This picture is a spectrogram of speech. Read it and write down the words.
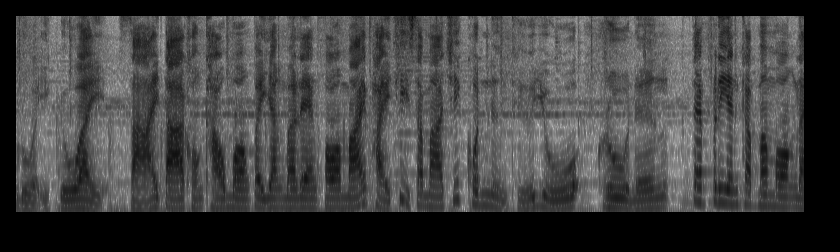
กลัวอีกด้วย สายตาของเขามองไปยังแมลงปอไม้ไผ่ที่สมาชิกคนหนึ่งถืออยู่ ครู่หนึ่งแต่เปลี่ยนกลับมามองไล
